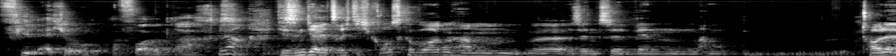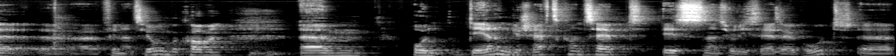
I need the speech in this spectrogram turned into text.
viel Echo hervorgebracht. Ja, die sind ja jetzt richtig groß geworden, haben, äh, sind, werden, haben tolle äh, Finanzierung bekommen. Mhm. Ähm, und deren Geschäftskonzept ist natürlich sehr, sehr gut, äh,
